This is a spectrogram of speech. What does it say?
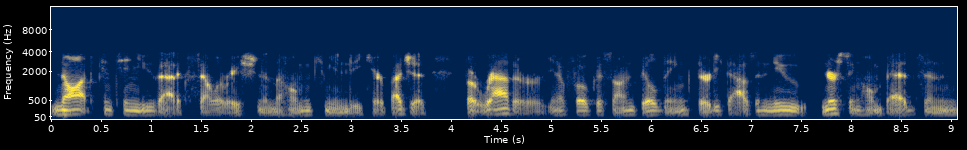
not continue that acceleration in the home and community care budget, but rather, you know, focus on building 30,000 new nursing home beds and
